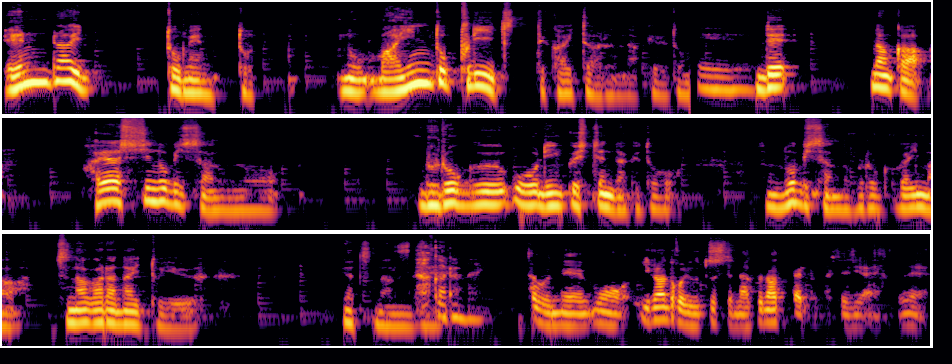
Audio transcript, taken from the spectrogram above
エンライトメントのマインドプリーツって書いてあるんだけれども。で、なんか、林のびさんのブログをリンクしてんだけど、そののびさんのブログが今、つながらないというやつなんで。繋がらない多分ね、もういろんなところに移してなくなったりとかしてるじゃないですかね。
